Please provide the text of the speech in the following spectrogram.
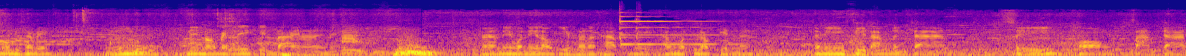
นุ่มใช่ไหม อืมนี่น้องเบลลี่กินได้นะนี่อ่าอ่านี่วันนี้เราอิ่มแล้วนะครับ นี่ทั้งหมดที่เรากินนะ จะมีสีดำหนึ่งจาน สีทองสามจาน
